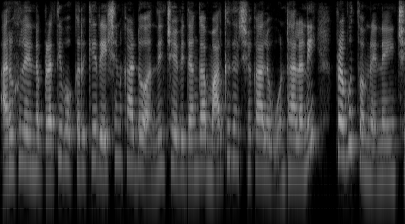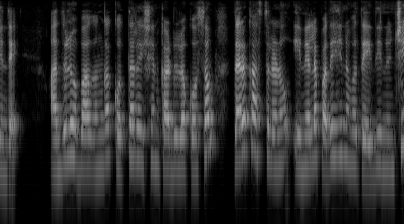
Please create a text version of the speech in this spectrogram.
అర్హులైన ప్రతి ఒక్కరికి రేషన్ కార్డు అందించే విధంగా మార్గదర్శకాలు ఉండాలని ప్రభుత్వం నిర్ణయించింది. అందులో భాగంగా కొత్త రేషన్ కార్డుల కోసం దరఖాస్తులను ఈ నెల పదిహేనవ తేదీ నుంచి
